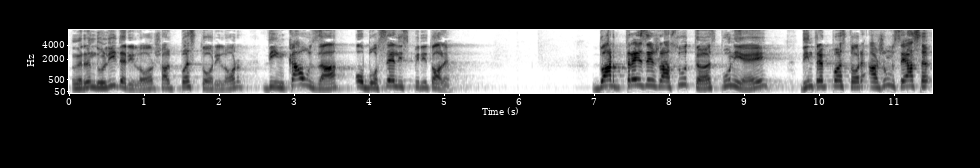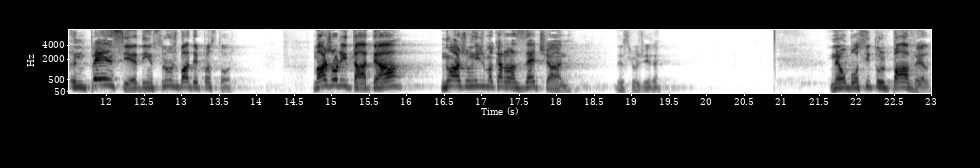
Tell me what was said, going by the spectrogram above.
în rândul liderilor și al păstorilor din cauza oboselii spirituale. Doar 30%, spun ei, dintre păstori ajung să iasă în pensie din slujba de păstor. Majoritatea nu ajung nici măcar la 10 ani de slujire. Neobositul Pavel,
